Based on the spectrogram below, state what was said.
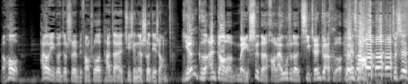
然后还有一个就是，比方说他在剧情的设计上，严格按照了美式的好莱坞式的起承转合，没错，就是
